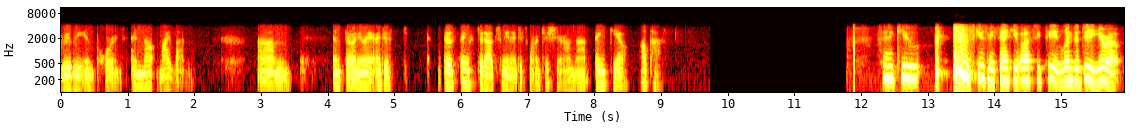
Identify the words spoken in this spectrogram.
really important and not my lens. Um, and so, anyway, I just, those things stood out to me and I just wanted to share on that. Thank you. I'll pass. Thank you. Excuse me. Thank you, Aussie P. Linda D., you're up.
